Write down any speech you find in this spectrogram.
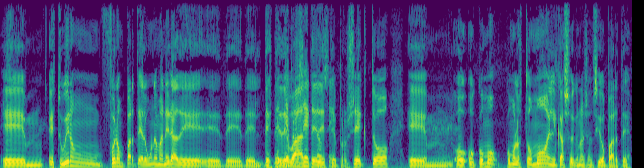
Eh, ¿Estuvieron, fueron parte de alguna manera de, este, este, debate, de este proyecto? o, o cómo, cómo los tomó en el caso de que no hayan sido parte?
